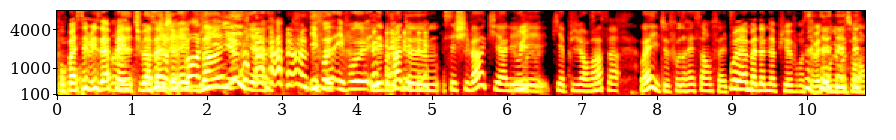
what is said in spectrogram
pour passer mes appels. Ouais, tu vas ça, pas gérer 20 20 lignes. lignes. il faut il faut des bras de c'est Shiva qui a les Oui. qui a plusieurs bras. C'est ça. Ouais, il te faudrait ça en fait. Voilà, Madame la pieuvre, ça va être mon nouveau surnom.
